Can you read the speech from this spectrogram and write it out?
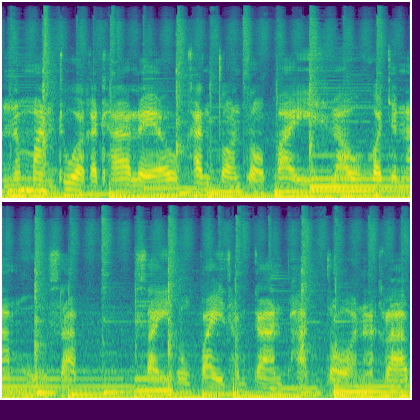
นน้ำมันทั่วกระทะแล้วขั้นตอนต่อไป เราก็จะนำหมูสับใส่ลงไปทำการผัดต่อนะครับ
